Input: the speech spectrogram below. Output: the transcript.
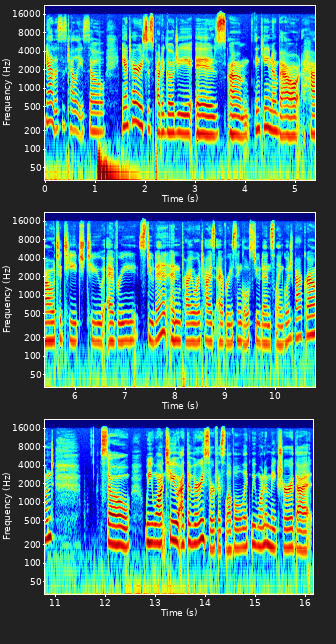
Yeah, this is Kelly. So, anti racist pedagogy is um, thinking about how to teach to every student and prioritize every single student's language background. So, we want to, at the very surface level, like we want to make sure that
